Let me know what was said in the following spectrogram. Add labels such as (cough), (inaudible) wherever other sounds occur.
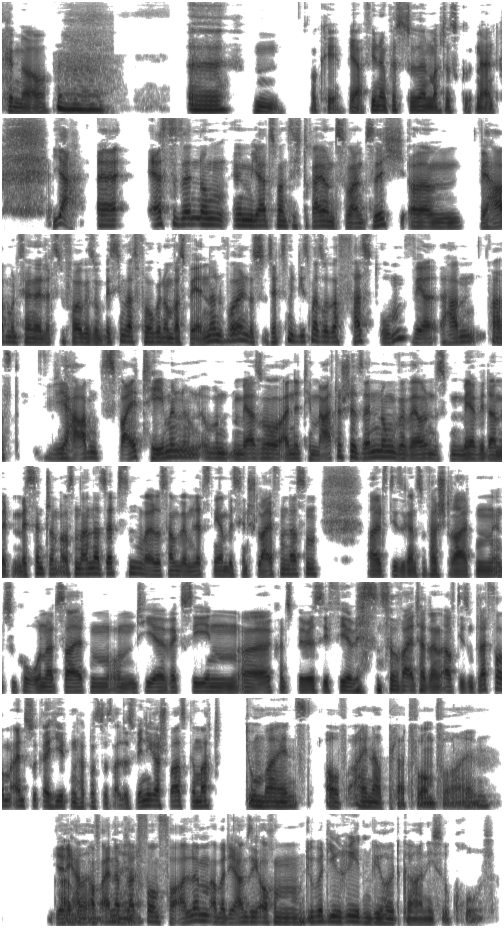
genau. Äh, hm. Okay, ja, vielen Dank fürs Zuhören, macht es gut. Nein. Ja, äh, erste Sendung im Jahr 2023. Ähm, wir haben uns ja in der letzten Folge so ein bisschen was vorgenommen, was wir ändern wollen. Das setzen wir diesmal sogar fast um. Wir haben Fast. wir haben zwei Themen und mehr so eine thematische Sendung. Wir werden uns mehr wieder mit Messengern auseinandersetzen, weil das haben wir im letzten Jahr ein bisschen schleifen lassen, als diese ganzen Verstrahlten in zu Corona-Zeiten und hier Vaccine, äh, Conspiracy Theories (laughs) und so weiter dann auf diesen Plattformen Einzug erhielten, hat uns das alles weniger Spaß gemacht. Du meinst auf einer Plattform vor allem. Ja, die Aber, haben auf einer naja. Plattform vor allem, aber die haben sich auch im, Und über die reden wir heute gar nicht so groß.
